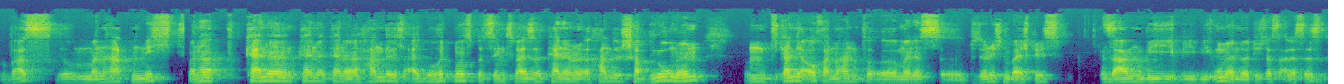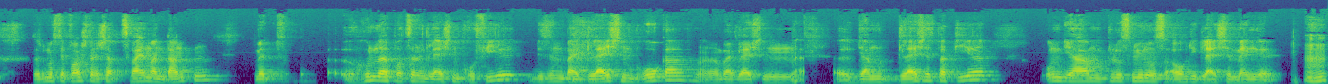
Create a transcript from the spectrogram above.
was. Man hat nicht, man hat keine, keine, keine Handelsalgorithmus beziehungsweise keine Handelsschablonen. Und ich kann dir auch anhand äh, meines äh, persönlichen Beispiels sagen, wie, wie, wie uneindeutig das alles ist. Also du musst dir vorstellen, ich habe zwei Mandanten mit 100% gleichen Profil. Die sind bei gleichen Broker, äh, bei gleichen, die haben gleiches Papier und die haben plus minus auch die gleiche Menge. Mhm.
